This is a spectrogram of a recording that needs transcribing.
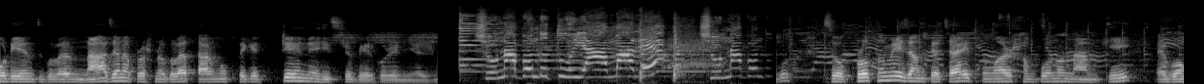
অডিয়েন্সগুলার না জানা প্রশ্নগুলা তার মুখ থেকে টেনে হিস্ট্রি বের করে নিয়ে আসব। সোনা বন্ধু তুই আমারে। সোনা বন্ধু তুই সো প্রথমেই জানতে চাই তোমার সম্পূর্ণ নাম কি এবং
